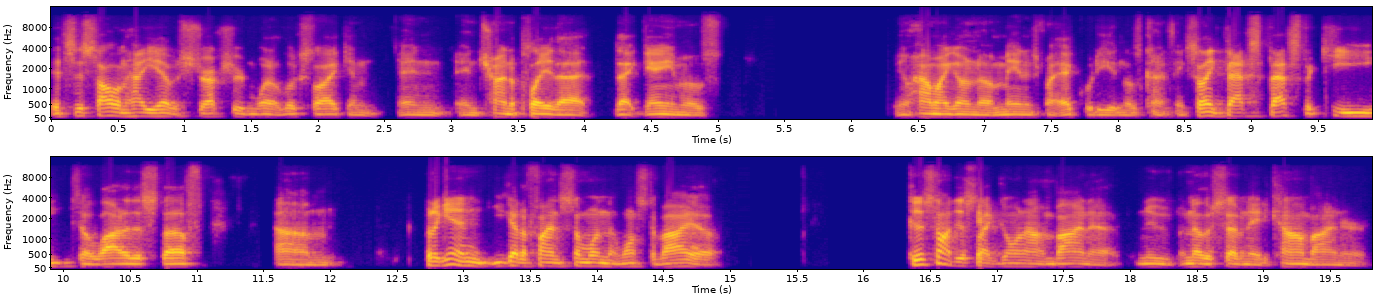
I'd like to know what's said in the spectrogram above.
it's just all in how you have it structured and what it looks like, and and and trying to play that that game of you know how am I going to manage my equity and those kind of things. So I think that's that's the key to a lot of this stuff. Um, but again, you got to find someone that wants to buy a because it's not just like going out and buying a new another 780 combine or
